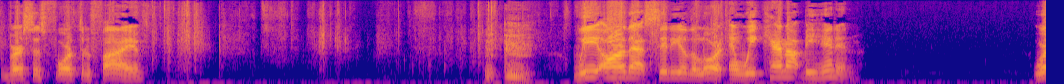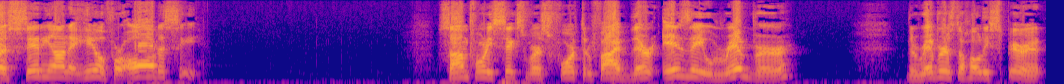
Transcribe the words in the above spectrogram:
verses 4 through 5. we are that city of the Lord, and we cannot be hidden. We're a city on a hill for all to see. Psalm 46, verse 4 through 5. There is a river. The river is the Holy Spirit.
